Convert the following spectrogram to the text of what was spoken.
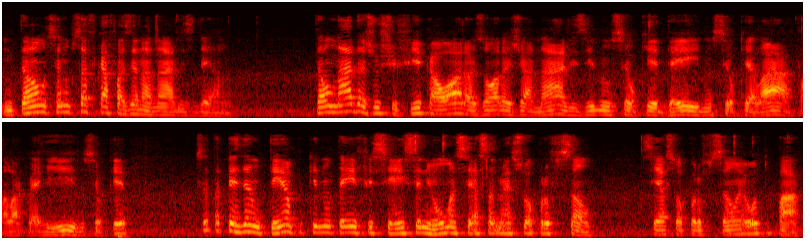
Então você não precisa ficar fazendo análise dela. Então nada justifica horas, horas de análise, não sei o que, day, não sei o que lá, falar com RI, não sei o que você está perdendo tempo que não tem eficiência nenhuma se essa não é sua profissão. Se é a sua profissão, é outro papo.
